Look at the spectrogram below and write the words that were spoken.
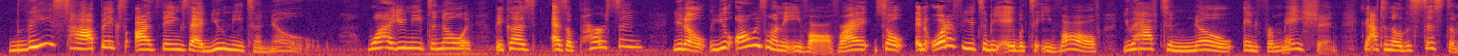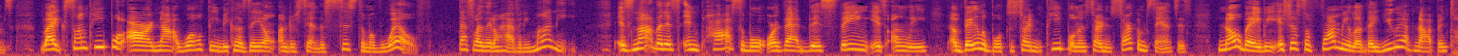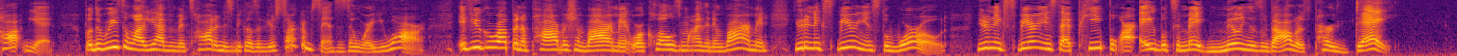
These topics are things that you need to know. Why you need to know it? Because as a person, you know, you always want to evolve, right? So, in order for you to be able to evolve, you have to know information. You have to know the systems. Like some people are not wealthy because they don't understand the system of wealth. That's why they don't have any money. It's not that it's impossible or that this thing is only available to certain people in certain circumstances. No, baby, it's just a formula that you have not been taught yet. But the reason why you haven't been taught it is because of your circumstances and where you are. If you grew up in a impoverished environment or a closed minded environment, you didn't experience the world. You didn't experience that people are able to make millions of dollars per day.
